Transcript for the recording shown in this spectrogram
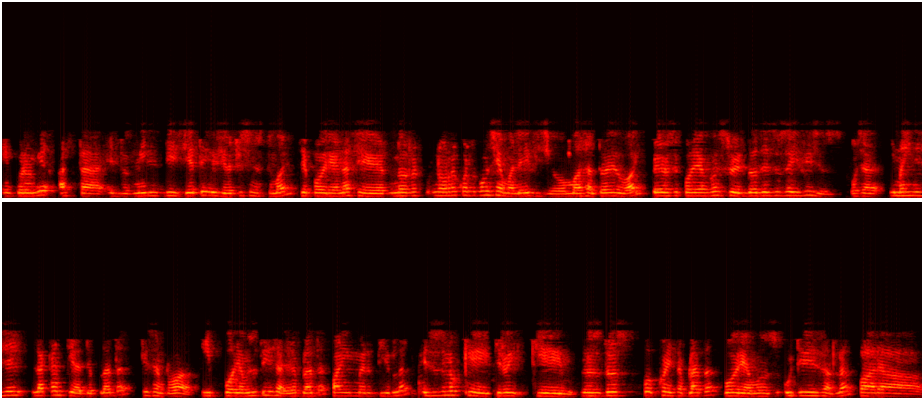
en Colombia hasta el 2017-18, si no estoy mal, se podrían hacer, no, rec- no recuerdo cómo se llama el edificio más alto de Dubái, pero se podrían construir dos de esos edificios. O sea, imagínense la cantidad de plata que se han robado y podríamos utilizar esa plata para invertirla. Eso es lo que quiero decir, que nosotros con esta plata podríamos utilizarla para,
